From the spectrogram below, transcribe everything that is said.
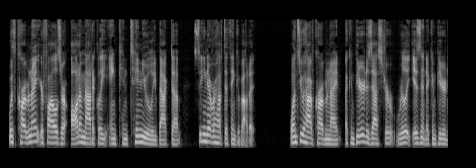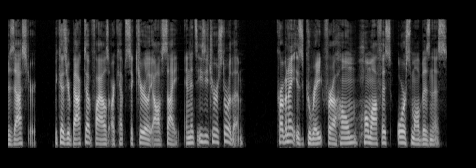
With Carbonite, your files are automatically and continually backed up, so you never have to think about it. Once you have Carbonite, a computer disaster really isn't a computer disaster because your backed up files are kept securely off-site and it's easy to restore them. Carbonite is great for a home, home office, or small business.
